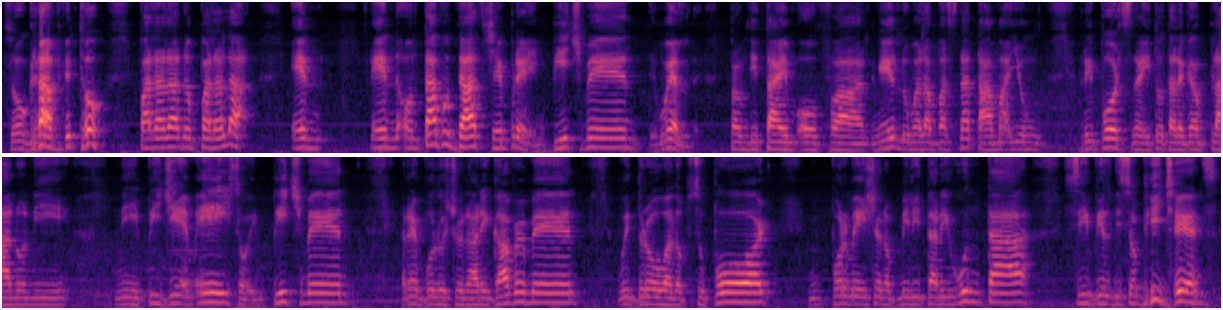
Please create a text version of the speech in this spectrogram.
So grabe to, palala ng palala. And and on top of that, syempre, impeachment, well, from the time of uh, ngayon lumalabas na tama yung reports na ito talagang plano ni ni PGMA, so impeachment, revolutionary government, withdrawal of support, formation of military junta, civil disobedience,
